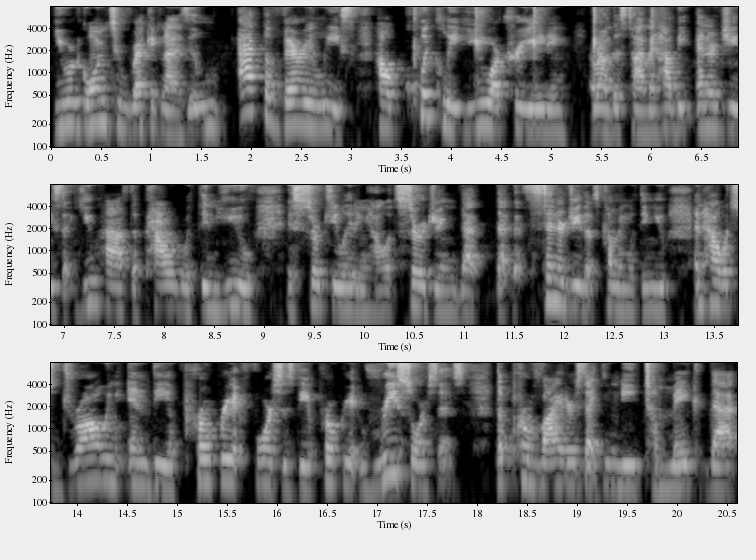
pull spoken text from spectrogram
you are going to recognize it at the very least how quickly you are creating around this time and how the energies that you have, the power within you is circulating, how it's surging, that, that, that synergy that's coming within you and how it's drawing in the appropriate forces, the appropriate resources, the providers that you need to make that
